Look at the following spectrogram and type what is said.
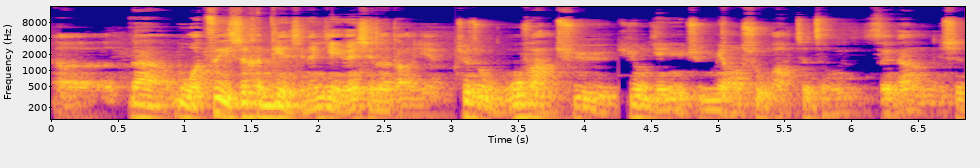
呃，那我自己是很典型的演员型的导演，就是无法去用言语去描述啊，这怎怎样，你是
